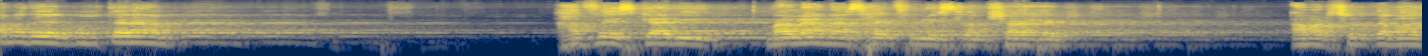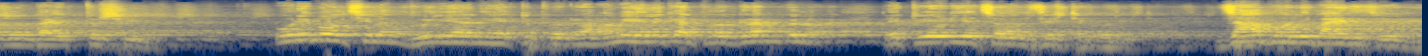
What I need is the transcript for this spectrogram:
আমাদের মোহতারাম হাফেজ কারি মাওলানা সাইফুল ইসলাম সাহেব, আমার শ্রদ্ধাভাজন দায়িত্বশীল। উনি বলছিলেন, ধুলিয়া নিয়ে একটি প্রোগ্রাম আমি এলাকার প্রোগ্রামগুলো একটু এড়িয়ে চলার চেষ্টা করি। যা বলি বাইরে যেয়ে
